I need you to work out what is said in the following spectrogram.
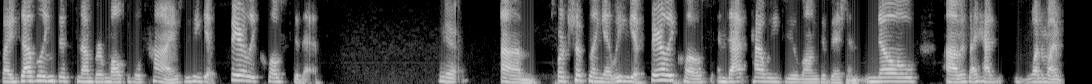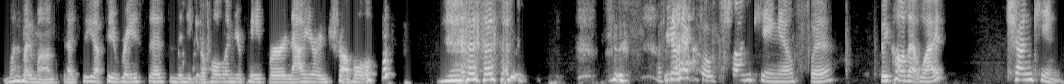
by doubling this number multiple times, we can get fairly close to this. Yeah. Um, or tripling it, we can get fairly close, and that's how we do long division. No, um, as I had one of my one of my moms said, so you have to erase this, and then you get a hole in your paper. Now you're in trouble. I've seen that called chunking elsewhere. They call that what? Chunking.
